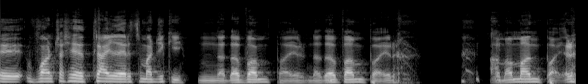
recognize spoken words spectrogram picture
y, włącza się trailer z Magiki. Not a vampire, not a vampire. I'm a vampire.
